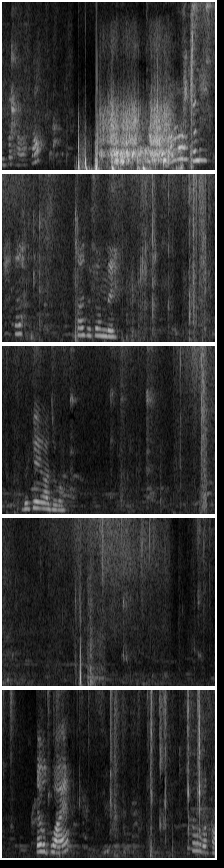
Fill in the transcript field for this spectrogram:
오빠 다 왔어? 아 빨리 아, 잘 됐었는데 늦게 해가지고 너 이거 좋아해? 응? 먹어서.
